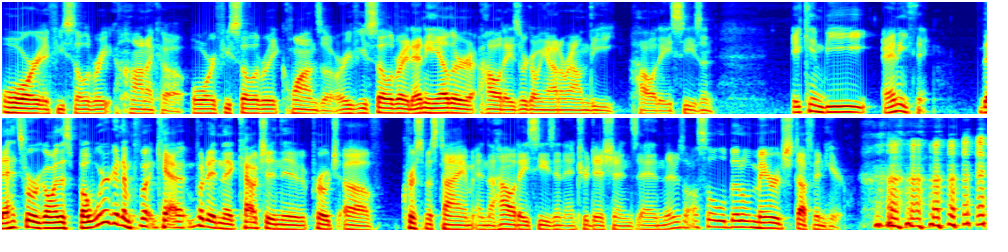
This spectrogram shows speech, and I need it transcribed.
or if you celebrate Hanukkah, or if you celebrate Kwanzaa, or if you celebrate any other holidays that are going on around the holiday season. It can be anything. That's where we're going with this. But we're going to put, put it in the couch in the approach of Christmas time and the holiday season and traditions. And there's also a little bit of marriage stuff in here.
